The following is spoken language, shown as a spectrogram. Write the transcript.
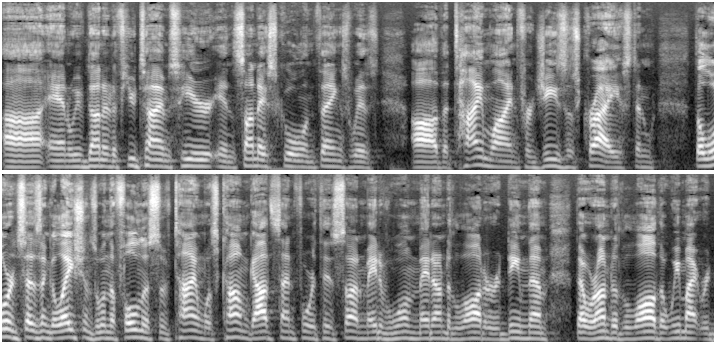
Uh, and we've done it a few times here in Sunday school and things with uh, the timeline for Jesus Christ. And the Lord says in Galatians, when the fullness of time was come, God sent forth his Son, made of a woman, made under the law, to redeem them that were under the law, that we might re-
